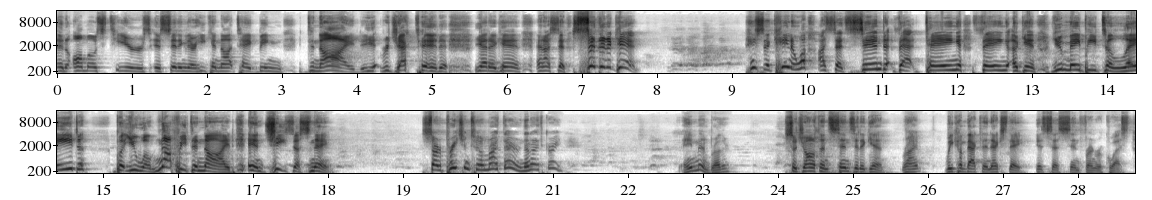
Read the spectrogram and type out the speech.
in almost tears, is sitting there. He cannot take being denied, rejected yet again. And I said, send it again. He said, Keenan, what? I said, send that dang thing again. You may be delayed, but you will not be denied in Jesus' name. Started preaching to him right there in the ninth grade. Amen, brother. So Jonathan sends it again, right? We come back the next day. It says send friend request.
